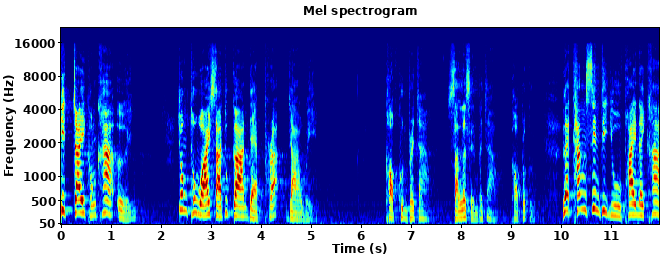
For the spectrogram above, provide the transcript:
จิตใจของข้าเอ๋ย จงถวายสาธุการแด่พระยาเว ขอบคุณพระเจ้าสรรเสริญพระเจ้า ขอบพระคุณ และทั้งสิ้นที่อยู่ภายในข้า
